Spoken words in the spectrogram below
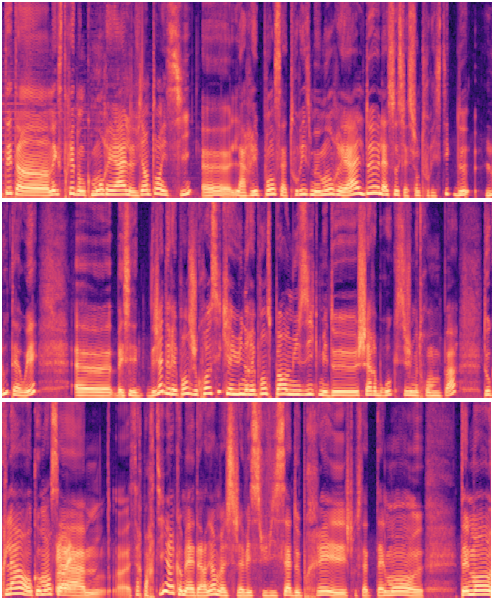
C'était un extrait, donc Montréal, vient-on ici euh, La réponse à Tourisme Montréal de l'association touristique de l'Outaouais. Euh, ben, c'est déjà des réponses. Je crois aussi qu'il y a eu une réponse, pas en musique, mais de Sherbrooke, si je ne me trompe pas. Donc là, on commence à. Euh, c'est reparti, hein, comme l'année dernière. J'avais suivi ça de près et je trouve ça tellement. tellement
